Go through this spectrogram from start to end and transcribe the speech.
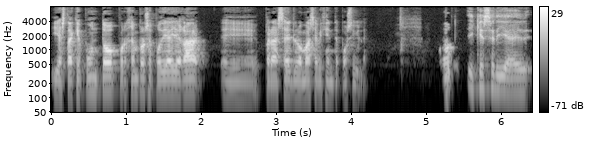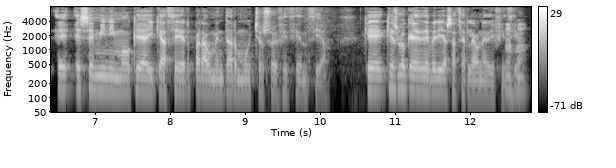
y hasta qué punto, por ejemplo, se podía llegar para ser lo más eficiente posible. ¿Y qué sería ese mínimo que hay que hacer para aumentar mucho su eficiencia? ¿Qué, es lo que deberías hacerle a un edificio?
